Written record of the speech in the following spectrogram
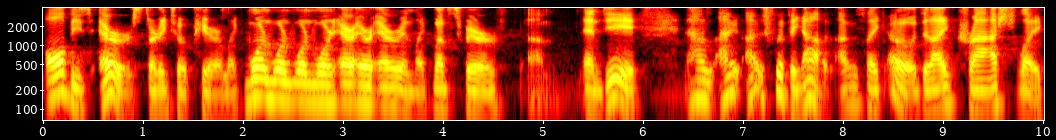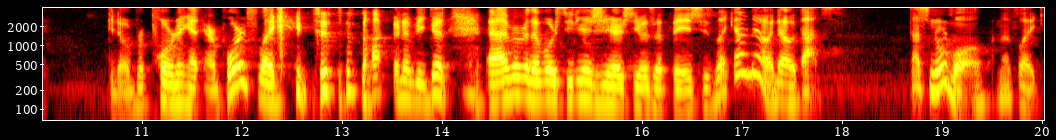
all these errors starting to appear, like warn, warn, warn, warn, error, error, error, and like WebSphere um, ND. And I was I, I was flipping out. I was like, oh, did I crash like you know, reporting at airports. Like, this is not going to be good. And I remember the more senior engineer she was with me. She's like, "Oh no, no, that's that's normal." And that's like,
